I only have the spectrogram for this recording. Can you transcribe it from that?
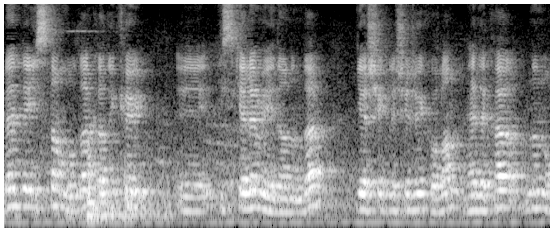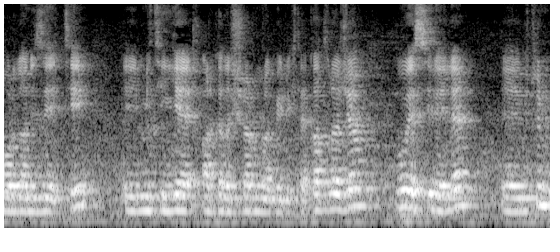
Ben de İstanbul'da Kadıköy e, İskele Meydanı'nda gerçekleşecek olan HDK'nın organize ettiği e, mitinge arkadaşlarımla birlikte katılacağım. Bu vesileyle e, bütün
